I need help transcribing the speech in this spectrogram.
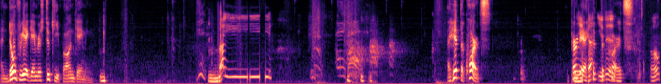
and don't forget gamers to keep on gaming. Bye. I hit the quartz. Apparently, I hit the did. quartz. Oh,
